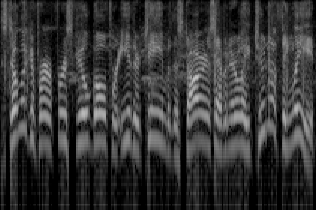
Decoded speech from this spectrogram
Still looking for a first field goal for either team, but the Stars have an early 2 0 lead.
